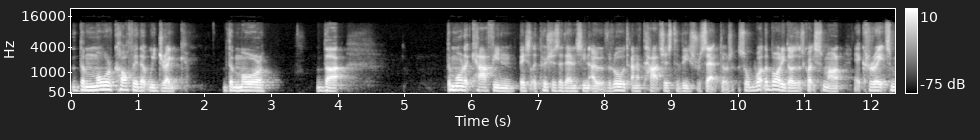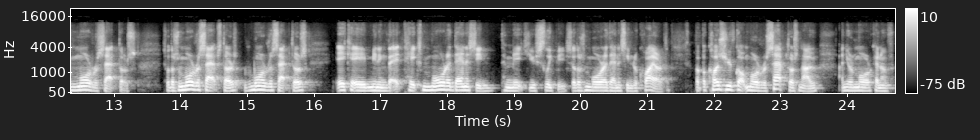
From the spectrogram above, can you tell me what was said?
the more coffee that we drink, the more that the more that caffeine basically pushes adenosine out of the road and attaches to these receptors. So what the body does is quite smart. It creates more receptors. So there's more receptors, more receptors, aka meaning that it takes more adenosine to make you sleepy. So there's more adenosine required. But because you've got more receptors now and you're more kind of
